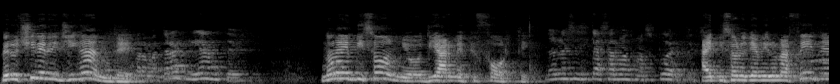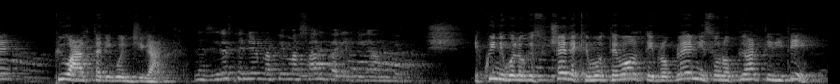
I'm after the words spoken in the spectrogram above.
Per uccidere il gigante Para matar al gigante non hai bisogno di armi più forti, no necesitas armas más fuertes. hai bisogno di avere una fede più alta di quel gigante. Necesitas tener una fe más alta que el gigante. E quindi quello che succede è che molte volte i problemi sono più alti di te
